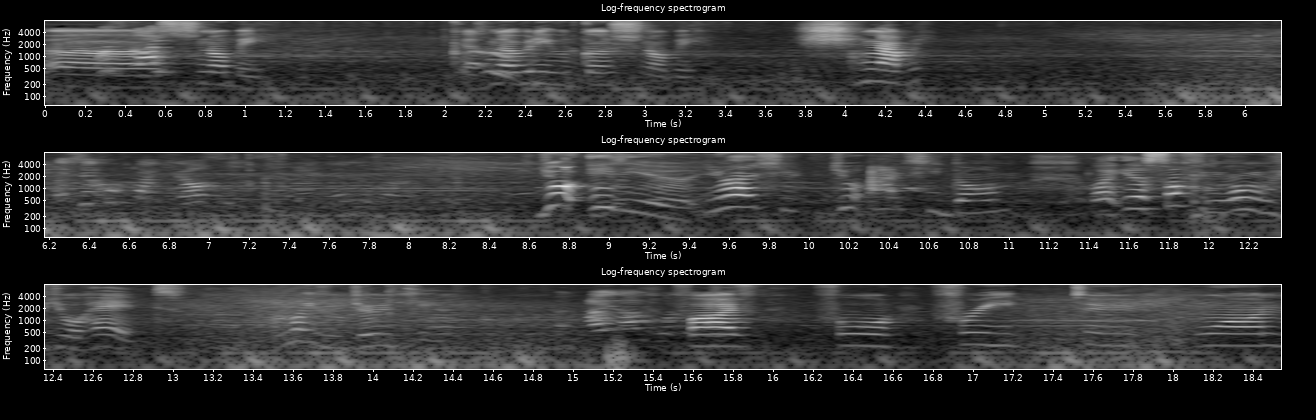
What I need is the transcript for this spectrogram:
uh, snobby. Because nobody would go snobby. Snobby. I took off my glasses. You're idiot. You're actually you're actually dumb. Like there's something wrong with your head. I'm not even joking. I have one. Five, four, three, two, one.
